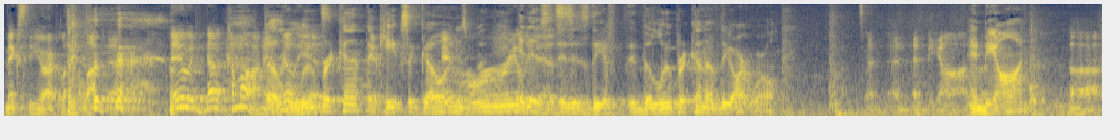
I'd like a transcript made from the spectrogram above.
Makes the art look a lot better. it would no, come on. The really lubricant is. that it, keeps it going it is really it is, is. It is the the lubricant of the art world and, and, and beyond. And but, beyond. Uh,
